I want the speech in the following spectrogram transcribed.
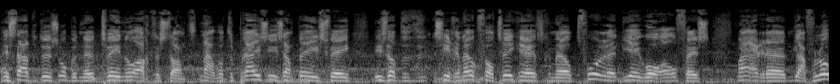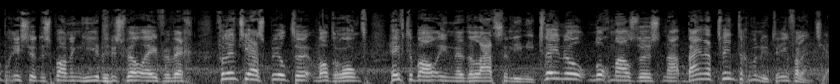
En staat het dus op een 2-0 eh, achterstand. Nou, wat de prijs is aan PSV is dat het zich in elk geval twee keer heeft gemeld voor uh, Diego Alves. Maar ja, voorlopig is de spanning hier dus wel even weg. Valencia speelt wat rond. Heeft de bal in de laatste linie. 2-0 nogmaals dus na bijna 20 minuten in Valencia.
